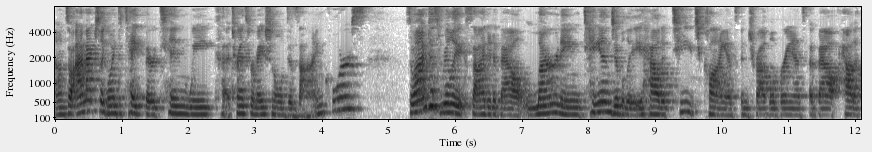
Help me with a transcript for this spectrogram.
Um, so i'm actually going to take their 10 week uh, transformational design course. So i'm just really excited about learning tangibly how to teach clients and travel brands about how to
